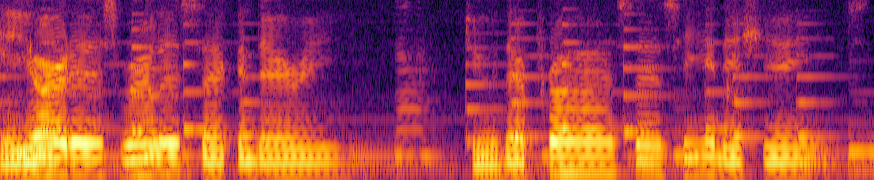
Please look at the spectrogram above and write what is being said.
The artist's world is secondary to the process he initiates.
